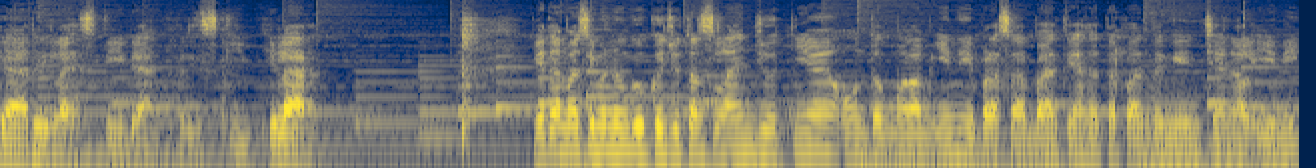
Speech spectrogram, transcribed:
dari Lesti dan Rizky Pilar kita masih menunggu kejutan selanjutnya untuk malam ini para sahabat ya. Tetap pantengin channel ini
